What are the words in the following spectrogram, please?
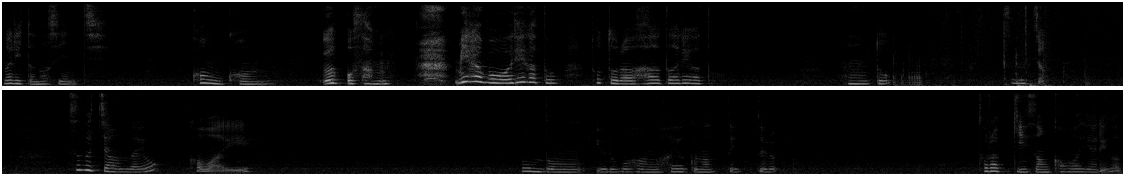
う。成田の新地。コンコン。ウッポさん。ミラボーありがとう。トトラハートありがとう。ほんと。つぶちゃん。つぶちゃんだよ。かわいい。どんどん夜ご飯が早くなっていってる。トラッキーさんかわいいありがとう。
